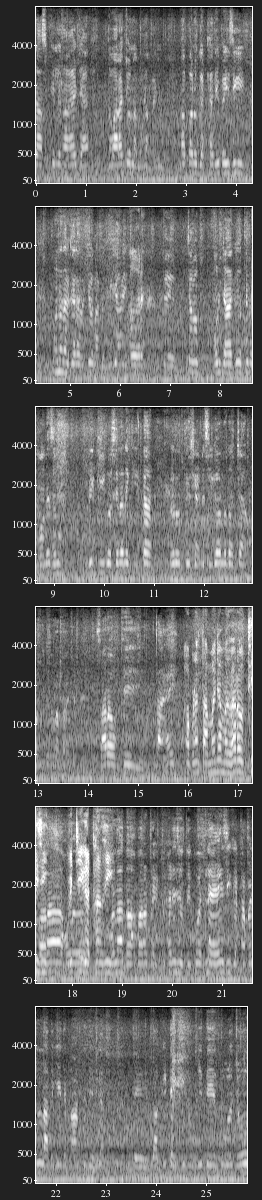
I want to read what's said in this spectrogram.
10 ਕਿੱਲੇ ਥਾਂ ਹੈ ਜਾਂ ਦੁਬਾਰਾ ਝੋਨਾ ਲਾਉਣਾ ਪੈ ਜੂ। ਆਪਾਂ ਨੂੰ ਗੱਠਾਂ ਦੀ ਪਈ ਸੀਗੀ। ਉਹਨਾਂ ਦਾ ਵਿਚਾਰਾ ਝੋਨਾ ਡੁੱਬੀ ਜਾਵੇ। ਹੋਰ? ਤੇ ਚਲੋ ਹੁਣ ਜਾ ਕੇ ਉੱਥੇ ਵਿਖਾਉਂਦੇ ਸਾਨੂੰ ਵੀ ਕੀ ਕੁਛ ਇਹਨਾਂ ਨੇ ਕੀਤਾ। ਫਿਰ ਉੱਥੇ ਸ਼ੈੱਡ ਸੀਗਾ ਉਹਨਾਂ ਦਾ 4-5 ਕਿੱਲਾ ਥਾਂ ਚ। ਸਾਰਾ ਉੱਥੇ ਲਾਇਆ ਏ। ਆਪਣਾ ਤਾਮਾ ਜਾਂ ਮਜ਼ਾਰਾ ਉੱਥੀ ਸੀ ਸਾਰਾ ਹੁਣ ਵਿੱਚ ਹੀ ਗੱਠਾਂ ਸੀ। ਮਤਲਬ 10 12 ਟਰੈਕਟਰ ਖੜੇ ਸੀ ਉੱਥੇ। ਕੁਝ ਲੈ ਆਏ ਸੀ ਗੱਟਾ ਪਹਿਲਾਂ ਲੱਦ ਕੇ ਤੇ ਪਲਾਂਟ ਤੇ ਦੇ ਦਿੱਤਾ ਤੇ ਬਾਕੀ ਟੈਂਕੀ ਟੂਕੀ ਤੇਲ ਤੂਲ ਜੋ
